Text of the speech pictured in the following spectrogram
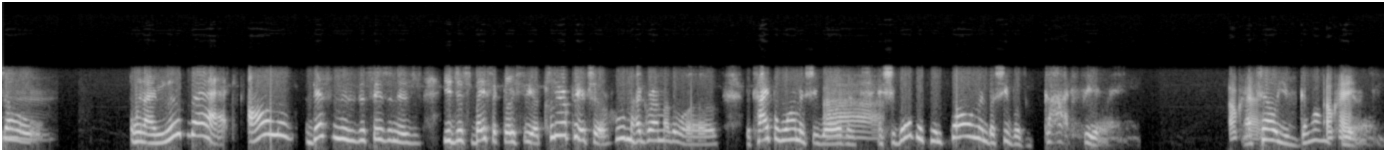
So mm. when I look back, all of Destiny's decision is you just basically see a clear picture of who my grandmother was, the type of woman she was, and, ah. and she wasn't controlling, but she was God fearing. Okay. I tell you, God okay. fearing.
